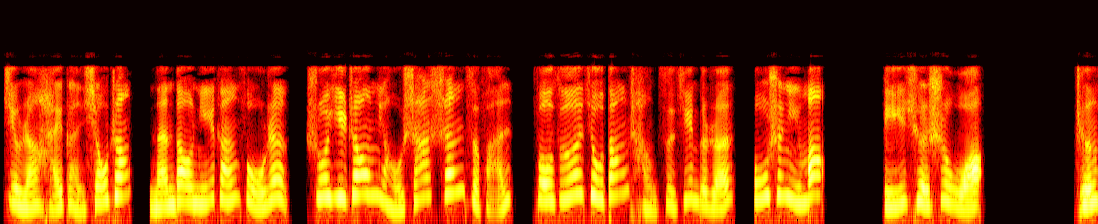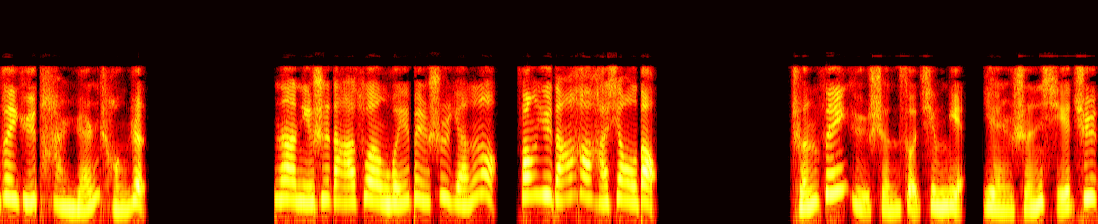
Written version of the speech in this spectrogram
竟然还敢嚣张？难道你敢否认，说一招秒杀山子凡，否则就当场自尽的人不是你吗？的确是我。”陈飞宇坦然承认：“那你是打算违背誓言了？”方玉达哈哈笑道。陈飞宇神色轻蔑，眼神斜曲，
